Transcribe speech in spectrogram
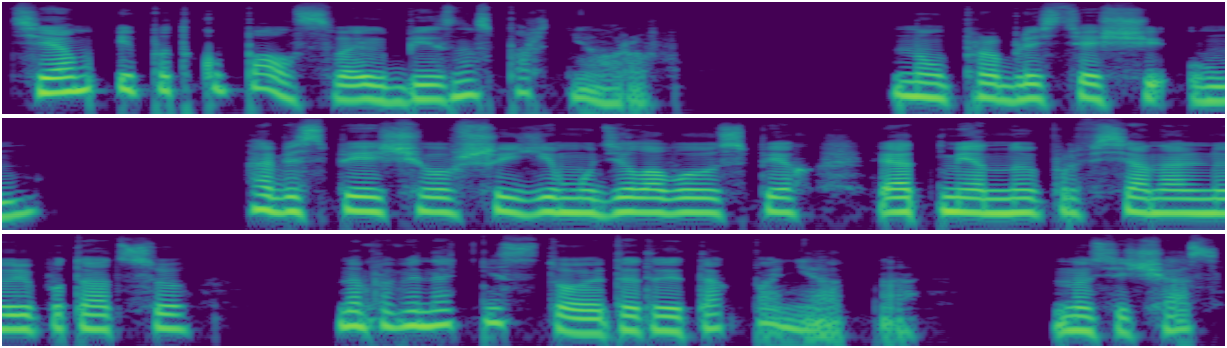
Тем и подкупал своих бизнес-партнеров. Ну, про блестящий ум, обеспечивавший ему деловой успех и отменную профессиональную репутацию, напоминать не стоит, это и так понятно. Но сейчас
